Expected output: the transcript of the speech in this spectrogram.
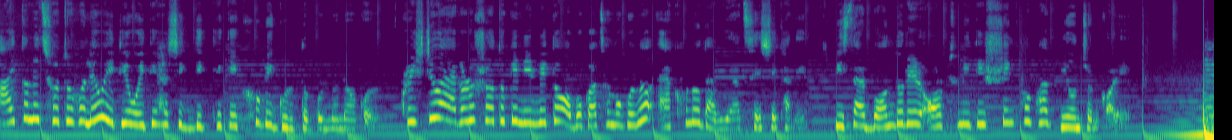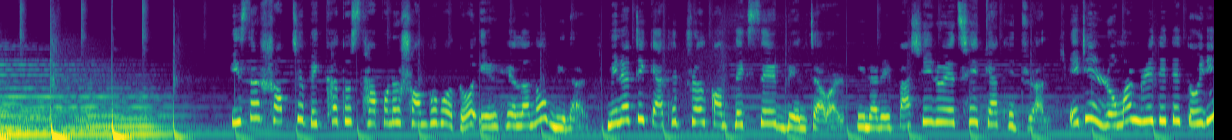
আয়তনে ছোট হলেও এটি ঐতিহাসিক দিক থেকে খুবই গুরুত্বপূর্ণ নগর। খ্রিস্টীয় এগারো শতকে নির্মিত অবকাঠামোগুলো এখনও দাঁড়িয়ে আছে সেখানে। পিসার বন্দরের অর্থনীতির সিংহভাগ নিয়ন্ত্রণ করে। পিসার সবচেয়ে বিখ্যাত স্থাপনা সম্ভবত এর হেলানো মিনার। মিনারটি ক্যাথেড্রাল কমপ্লেক্সের বেল টাওয়ার। মিনারের পাশেই রয়েছে ক্যাথেড্রাল। এটি রোমান রীতিতে তৈরি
